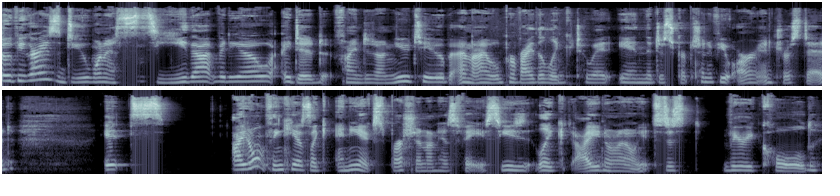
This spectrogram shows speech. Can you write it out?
So if you guys do want to see that video, I did find it on YouTube and I will provide the link to it in the description if you are interested. It's I don't think he has like any expression on his face. He's like I don't know, it's just very cold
